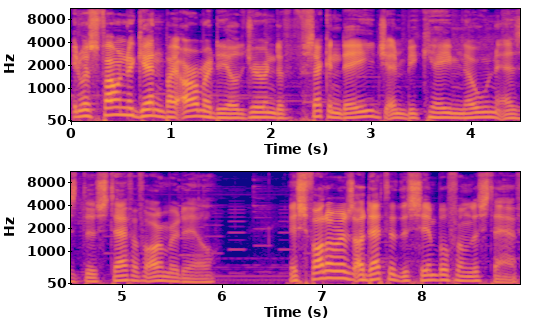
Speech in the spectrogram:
It was found again by Armadyl during the Second Age and became known as the Staff of Armadyl. His followers adapted the symbol from the staff.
